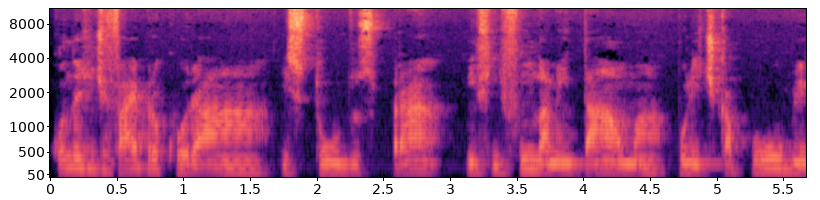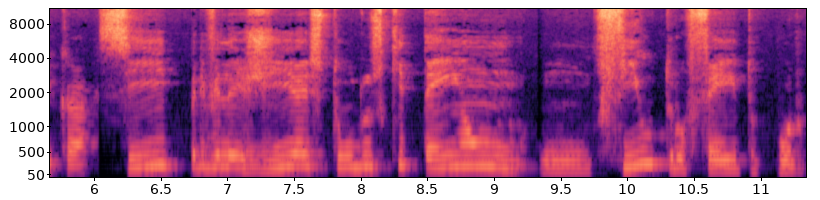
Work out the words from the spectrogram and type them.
quando a gente vai procurar estudos para enfim, fundamentar uma política pública, se privilegia estudos que tenham um filtro feito por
